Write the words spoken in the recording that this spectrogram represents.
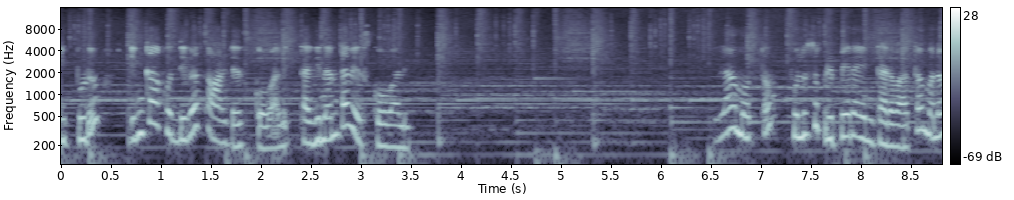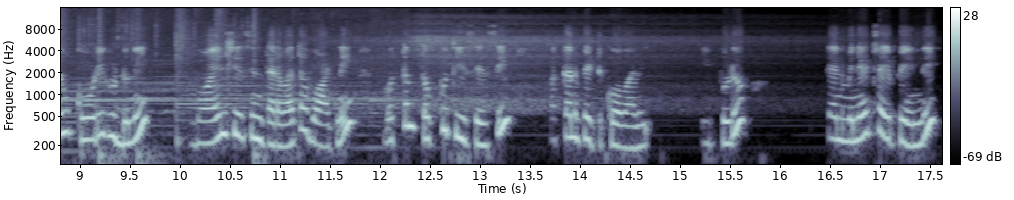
ఇప్పుడు ఇంకా కొద్దిగా సాల్ట్ వేసుకోవాలి. తగినంత వేసుకోవాలి. ఇలా మొత్తం పులుసు ప్రిపేర్ అయిన తర్వాత మనం కోడిగుడ్డుని బాయిల్ చేసిన తర్వాత వాటిని మొత్తం తొక్కు తీసేసి పక్కన పెట్టుకోవాలి. ఇప్పుడు టెన్ మినిట్స్ అయిపోయింది.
